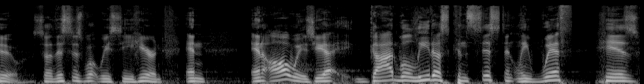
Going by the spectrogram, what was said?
too. So this is what we see here. And, and, and always, you, God will lead us consistently with his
